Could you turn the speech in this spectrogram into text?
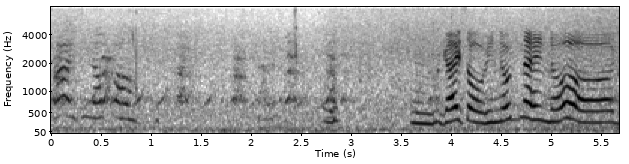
Ay, sinapaw. Guys, oh, hinog na hinog.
